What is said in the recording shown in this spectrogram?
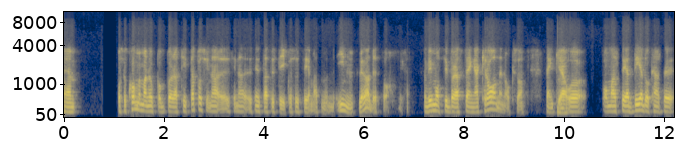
Ehm, och så kommer man upp och börjar titta på sina, sina, sin statistik och så ser man att inflödet då. Liksom. Så vi måste ju börja stänga kranen också, tänker jag. Mm. Och, om man ser att det då kanske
